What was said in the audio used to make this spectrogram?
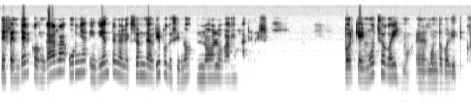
defender con garra, uña y dientes la elección de abril, porque si no, no lo vamos a tener. Porque hay mucho egoísmo en el mundo político.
